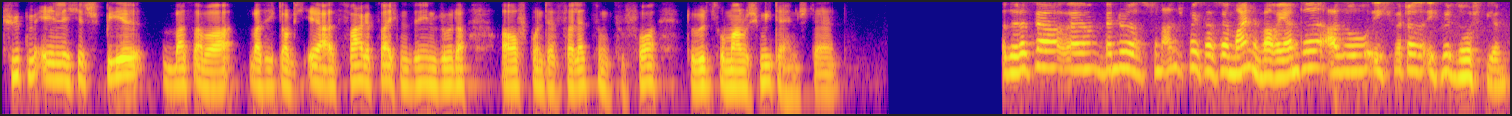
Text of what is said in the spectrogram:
typenähnliches Spiel, was aber, was ich glaube ich eher als Fragezeichen sehen würde, aufgrund der Verletzung zuvor. Du würdest Romano Schmid hinstellen. Also das wäre, äh, wenn du das schon ansprichst, das wäre meine Variante. Also ich würde ich würde so spielen.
